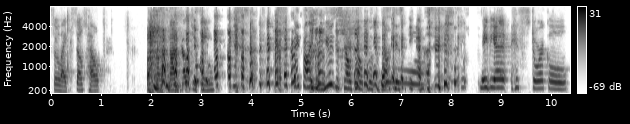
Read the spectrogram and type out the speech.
So like self-help. as long as it's not about kissing. I probably could use a self-help book about kissing. Maybe a historical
